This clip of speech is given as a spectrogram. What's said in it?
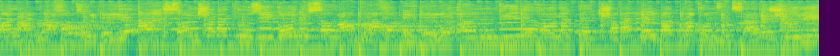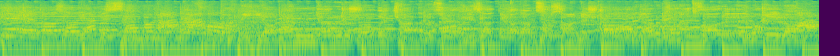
الان کلبه احسان شود روزی گلستان. ای دل غم دیده حالت به شود دل بد مکن. سر شوریده بازاید سامان. در بیابان گر به شوق کعبه خواهی زد. قدم سرسنش ها گر کند خاره مقیلان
